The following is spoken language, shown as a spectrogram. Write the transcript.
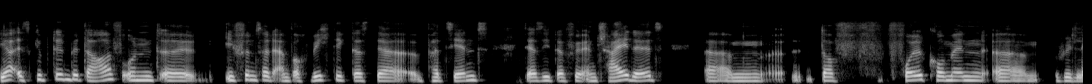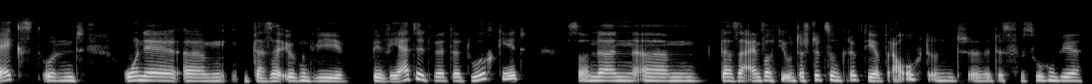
Ja, es gibt den Bedarf und äh, ich finde es halt einfach wichtig, dass der Patient, der sich dafür entscheidet, ähm, da vollkommen ähm, relaxed und ohne, ähm, dass er irgendwie bewertet wird, da durchgeht, sondern ähm, dass er einfach die Unterstützung kriegt, die er braucht. Und äh, das versuchen wir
